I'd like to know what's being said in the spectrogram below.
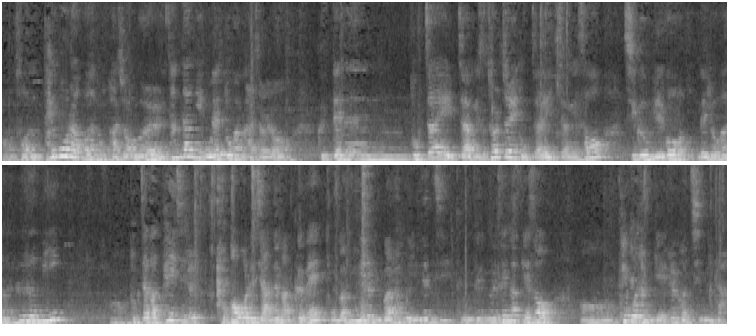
어, 저는 퇴고라고 하는 과정을 상당히 오랫동안 가져요. 그때는 음, 독자의 입장에서 철저히 독자의 입장에서 지금 읽어 내려가는 흐름이 어, 독자가 페이지를 덮어버리지 않을 만큼의 뭔가 흥미를 유발하고 있는지 등등을 생각해서 어, 퇴고 단계를 거칩니다.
